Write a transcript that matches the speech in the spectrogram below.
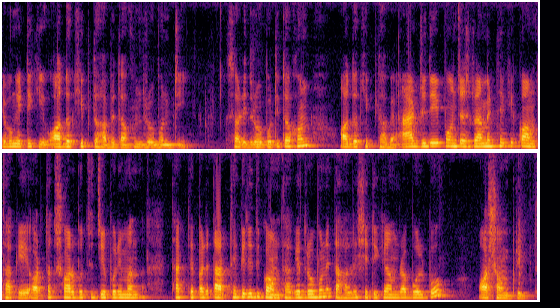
এবং এটি কি? অদক্ষিপ্ত হবে তখন দ্রবণটি। সরি, দ্রব্যটি তখন অদক্ষিপ্ত হবে। আর যদি এই পঞ্চাশ গ্রামের থেকে কম থাকে, অর্থাৎ সর্বোচ্চ যে পরিমাণ থাকতে পারে, তার থেকে যদি কম থাকে দ্রবণে, তাহলে সেটিকে আমরা বলব অসম্পৃক্ত।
